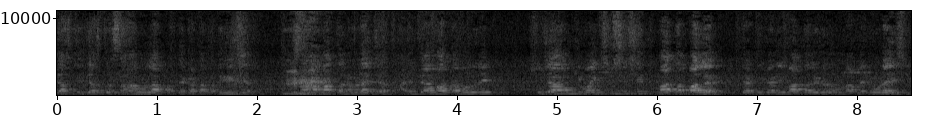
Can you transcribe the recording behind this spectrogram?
जास्तीत जास्त सहा मुलं आपण त्या गटामध्ये घ्यायच्यात सहा माता निवडायच्यात आणि त्या मातामधून एक सुजान किंवा एक सुशिक्षित माता पालक त्या ठिकाणी माता लिडर म्हणून आपल्याला निवडायची.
